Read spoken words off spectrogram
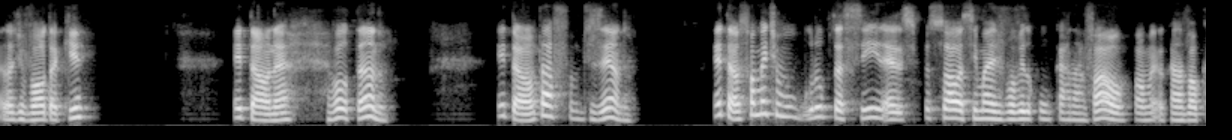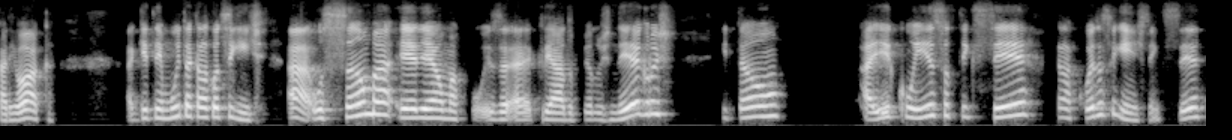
ela de volta aqui. Então, né? Voltando. Então, eu tava dizendo. Então, somente grupos assim, é, esse pessoal assim mais envolvido com o carnaval, o carnaval carioca, aqui tem muito aquela coisa seguinte: ah, o samba ele é uma coisa é, criado pelos negros, então aí com isso tem que ser aquela coisa seguinte, tem que ser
